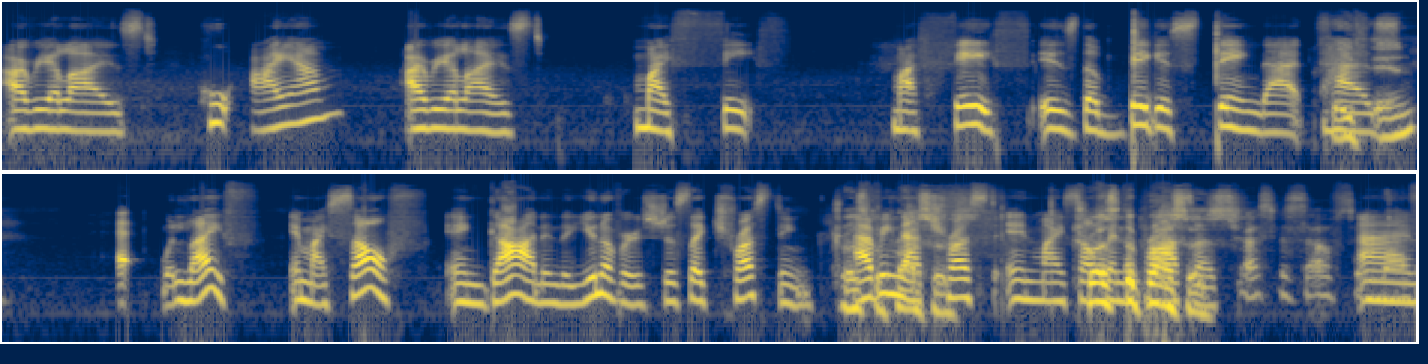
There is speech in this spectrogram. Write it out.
I realized who I am. I realized my faith. My faith is the biggest thing that Faith has in. life in myself in God in the universe just like trusting Trust having that trust in myself Trust in the the, process, process. Trust yourself. So And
